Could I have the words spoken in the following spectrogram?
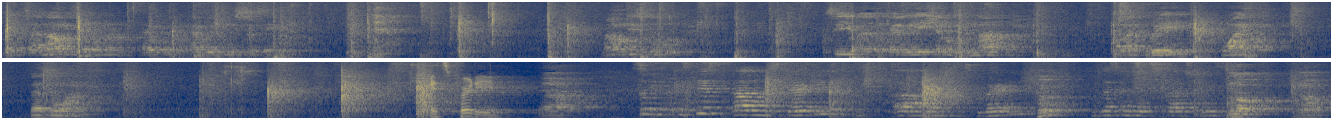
but uh, now they want to every, everything's the same. Now this wood. See, you got the variation of the knot, I like gray, white. That's the one. It's pretty. Yeah. So is is this um, sturdy, um, Bernie? Hmm? It doesn't get scratched easily? No, no.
